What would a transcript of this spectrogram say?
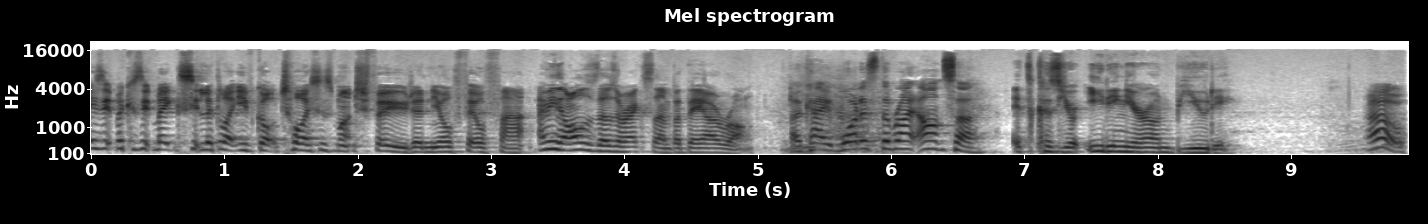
Is it because it makes it look like you've got twice as much food and you'll feel fat? I mean, all of those are excellent, but they are wrong. Okay, what is the right answer? It's because you're eating your own beauty. oh,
